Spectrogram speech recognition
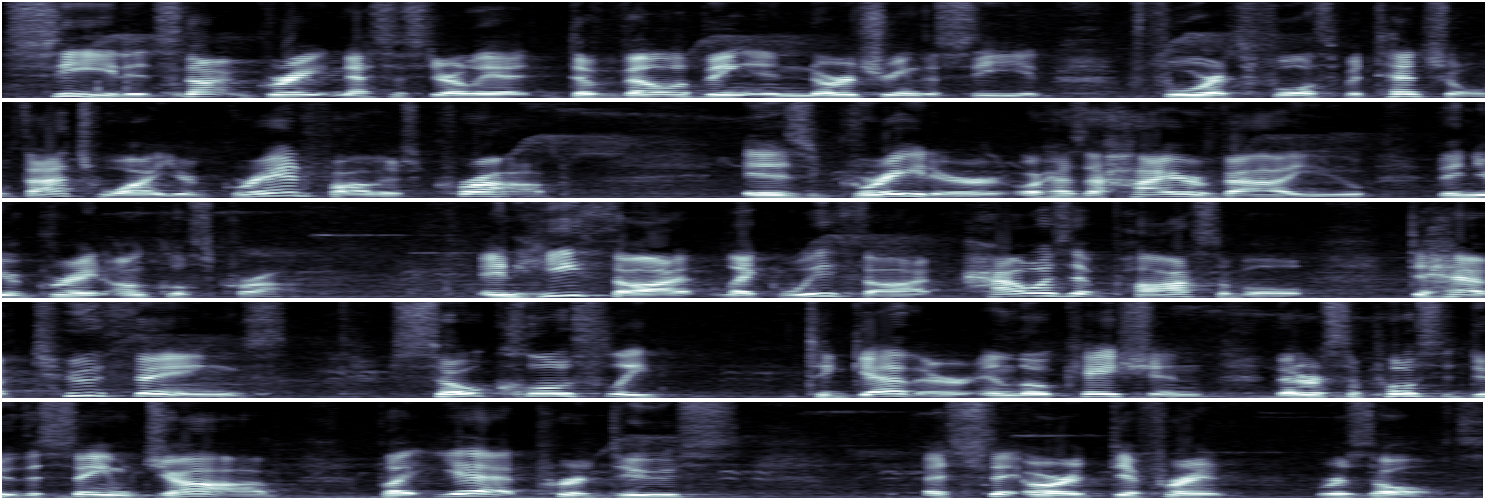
seed. It's not great necessarily at developing and nurturing the seed for its fullest potential. That's why your grandfather's crop is greater or has a higher value than your great uncle's crop. And he thought, like we thought, how is it possible to have two things so closely together in location that are supposed to do the same job, but yet produce a, or a different result?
